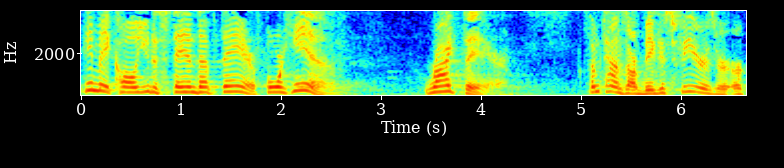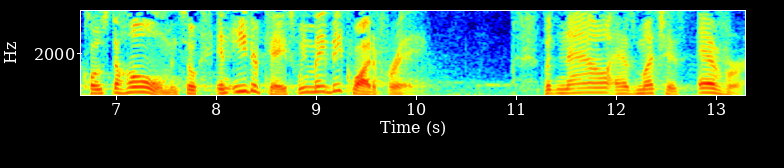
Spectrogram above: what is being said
He may call you to stand up there for Him, right there. Sometimes our biggest fears are, are close to home. And so, in either case, we may be quite afraid. But now, as much as ever,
